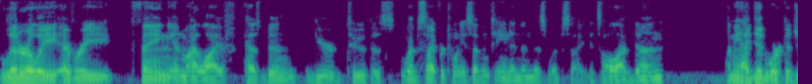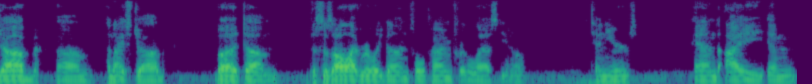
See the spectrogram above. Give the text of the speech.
literally everything in my life has been geared to this website for 2017 and then this website. It's all I've done I mean, I did work a job, um, a nice job, but um, this is all I've really done full time for the last, you know, 10 years. And I am,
